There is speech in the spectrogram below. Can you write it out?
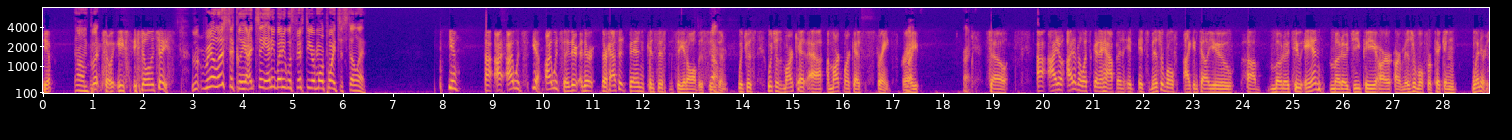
Yep. Um, but So he's he's still in the chase. r- realistically, I'd say anybody with 50 or more points is still in. Yeah. I, I, I would, yeah, I would say there, there, there hasn't been consistency at all this No. season, which is, which is Marquez, uh, Mark Marquez's strength, right? Right. So, I, I don't, I don't know what's going to happen. It, it's miserable. I can tell you, uh, Moto Two and Moto GP are are miserable for picking winners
